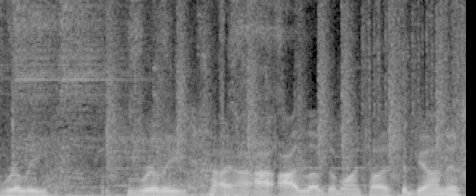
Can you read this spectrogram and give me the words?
really really I, I, I love the montage to be honest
